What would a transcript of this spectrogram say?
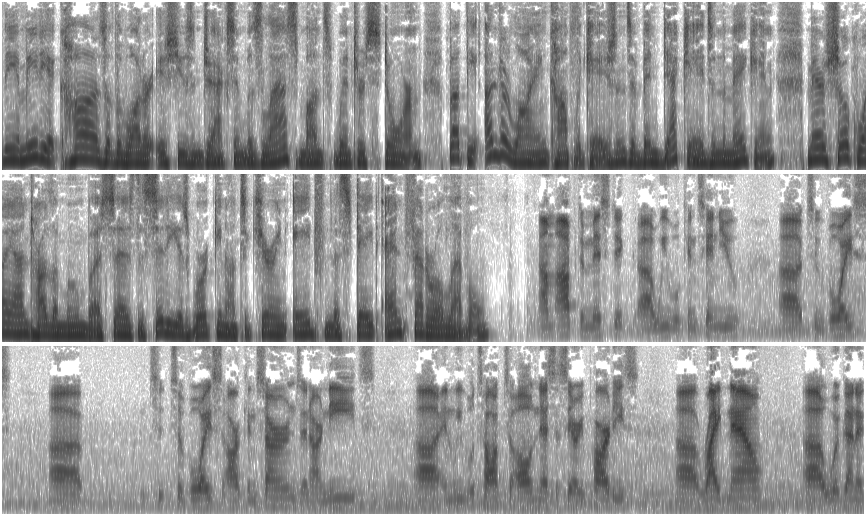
The immediate cause of the water issues in Jackson was last month's winter storm, but the underlying complications have been decades in the making. Mayor Chokwe Antar says the city is working on securing aid from the state and federal level. I'm optimistic. Uh, we will continue uh, to voice uh, to, to, voice our concerns and our needs, uh, and we will talk to all necessary parties. Uh, right now, uh, we're gonna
